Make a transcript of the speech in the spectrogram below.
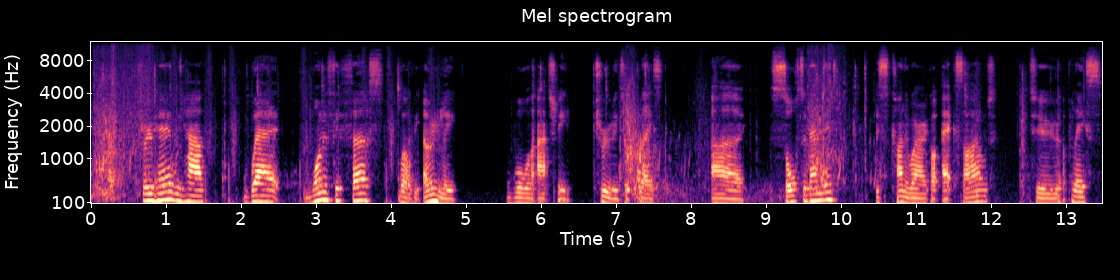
Through here we have where one of the first, well, the only war that actually truly took place uh, sort of ended. This is kind of where I got exiled to a place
